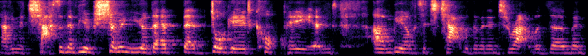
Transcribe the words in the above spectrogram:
having a chat and then you know, showing you their their dog-eared copy and um, being able to chat with them and interact with them and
